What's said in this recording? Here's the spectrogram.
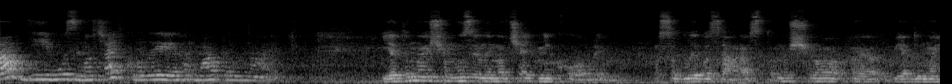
справді музи мовчать, коли гармати лунають? Я думаю, що музи не мовчать ніколи, особливо зараз, тому що е, я думаю,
